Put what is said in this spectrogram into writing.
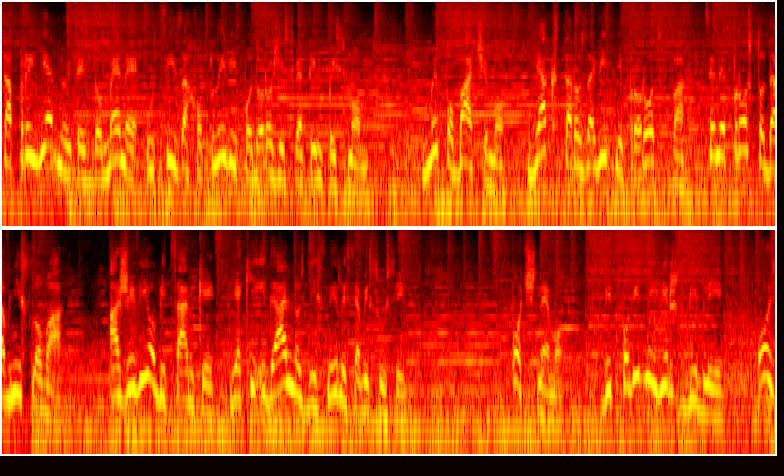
та приєднуйтесь до мене у цій захопливій подорожі святим письмом. Ми побачимо, як старозавітні пророцтва це не просто давні слова, а живі обіцянки, які ідеально здійснилися в Ісусі. Почнемо. Відповідний вірш з Біблії. Ось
